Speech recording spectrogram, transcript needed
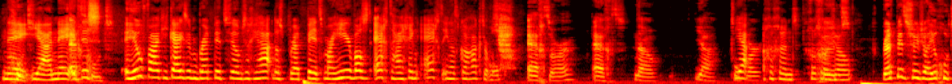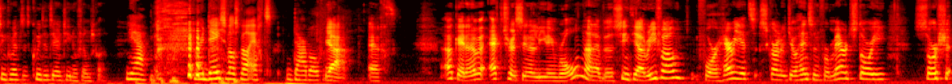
Nee, goed. ja, nee. Echt het is goed. heel vaak, je kijkt een Brad Pitt film en zeg je, ja, dat is Brad Pitt. Maar hier was het echt, hij ging echt in dat karakter op. Echt hoor. Echt. Nou, ja. Ja, Topper. gegund. Gegund. Sowieso. Brad Pitt is sowieso heel goed in Quentin, Tarantino films gewoon. Ja, maar deze was wel echt daarboven. Ja, echt. Oké, dan hebben we actress in a leading role. Nou, dan hebben we Cynthia Erivo voor Harriet, Scarlett Johansson voor Marriage Story, Saoirse,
